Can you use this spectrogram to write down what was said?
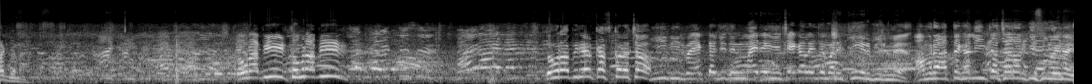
থাকবে না। তোমরা বীর তোমরা বীর। তোমরা বীরের কাজ করেছ। কি বীর ভাই? একটা যদি মাইরে গিয়ে চেকালাইতে পারে কি এর বীর মেয়ে? আমরা হাতে খালি ইটা ছাড়া আর কিছু নাই।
